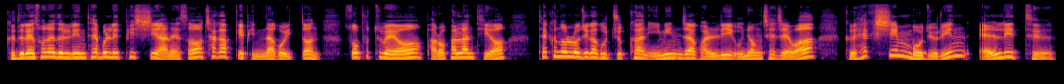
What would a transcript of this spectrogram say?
그들의 손에 들린 태블릿 PC 안에서 차갑게 빛나고 있던 소프트웨어 바로 팔란티어, 테크놀로지가 구축한 이민자 관리 운영 체제와 그 핵심 모듈인 엘리트,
